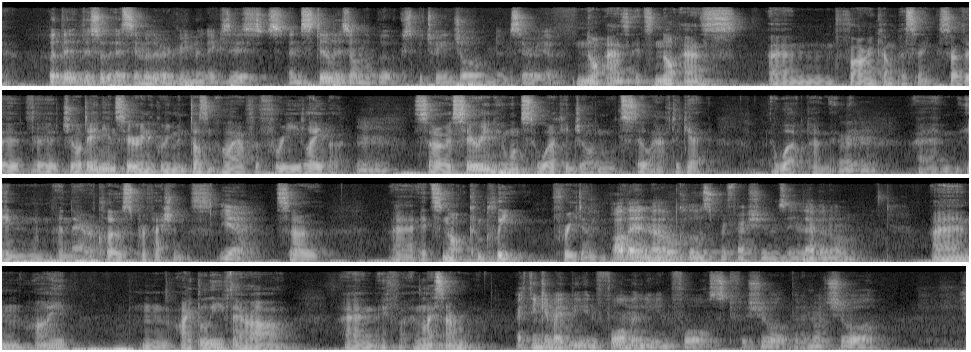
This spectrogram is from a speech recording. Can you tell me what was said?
But the, the, so a similar agreement exists and still is on the books between Jordan and Syria. Not as it's not as um, far encompassing. So the, the Mm. Jordanian Syrian agreement doesn't allow for free labour. Mm-hmm. So a Syrian who wants to work in Jordan would still have to get a work permit. Mm-hmm. Um, in and there are closed professions. Yeah. So uh, it's not complete freedom. Are there now closed professions in Lebanon? Um, I hmm, I believe there are. Um, if unless I'm I think it might be informally enforced for sure, but I'm not sure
